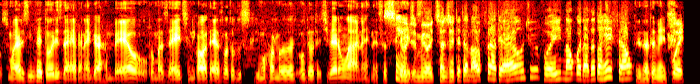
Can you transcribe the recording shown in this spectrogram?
os maiores inventores da época, né? Graham Bell, Thomas Edison, Nikola Tesla, todos de uma forma ou de outra tiveram lá, né? Nessas Sim, o feiras. de 1889 foi até onde foi inaugurada a Torre Eiffel. Exatamente. Foi.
